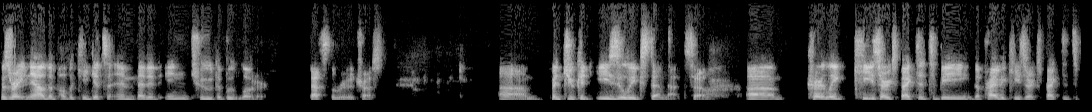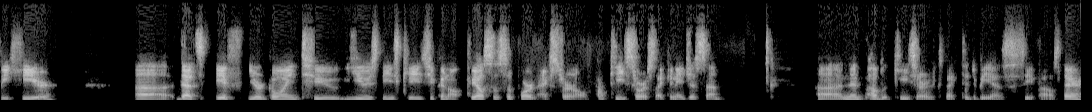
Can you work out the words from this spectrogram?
Because right now the public key gets embedded into the bootloader. That's the root of trust. Um, but you could easily extend that. So um, currently keys are expected to be, the private keys are expected to be here. Uh, that's if you're going to use these keys. You can we also support an external key source like an HSM. Uh, and then public keys are expected to be as C files there.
